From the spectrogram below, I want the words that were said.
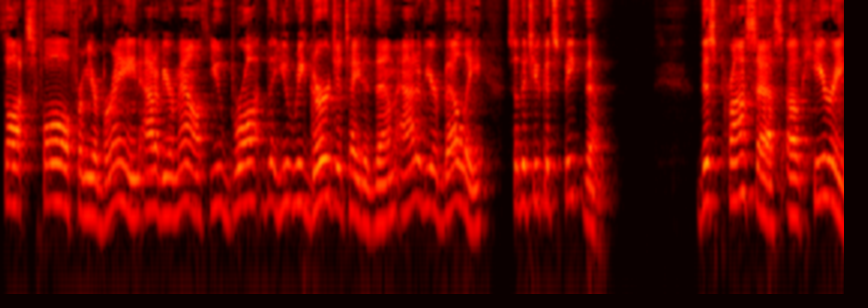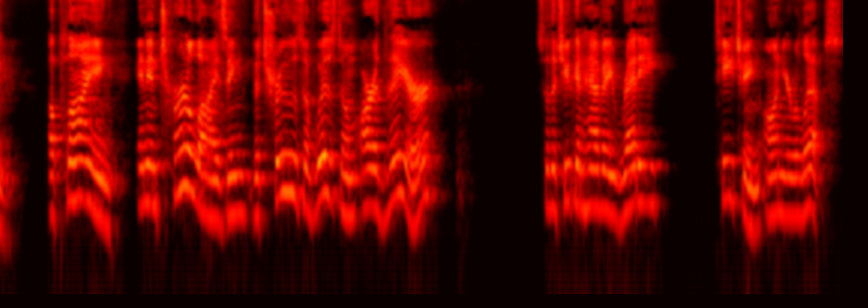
thoughts fall from your brain out of your mouth. You brought the, you regurgitated them out of your belly so that you could speak them. This process of hearing, applying, and internalizing the truths of wisdom are there so that you can have a ready teaching on your lips.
